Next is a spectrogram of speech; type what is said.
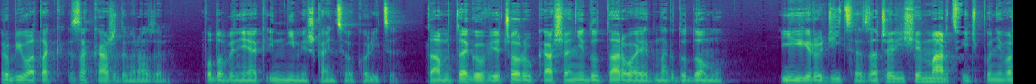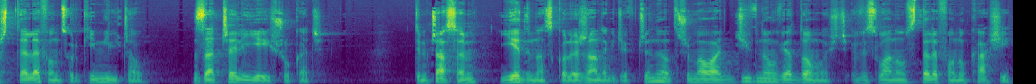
Robiła tak za każdym razem, podobnie jak inni mieszkańcy okolicy. Tamtego wieczoru Kasia nie dotarła jednak do domu. Jej rodzice zaczęli się martwić, ponieważ telefon córki milczał. Zaczęli jej szukać. Tymczasem jedna z koleżanek dziewczyny otrzymała dziwną wiadomość wysłaną z telefonu Kasi.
